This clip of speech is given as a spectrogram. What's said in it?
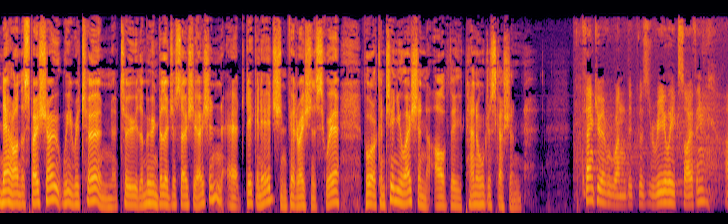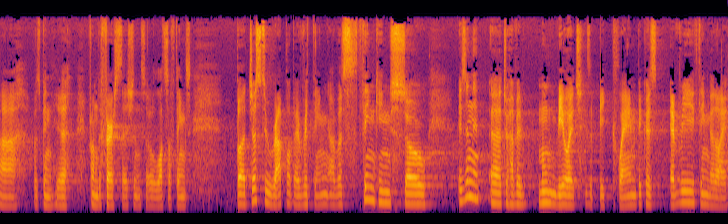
Now on the Space Show, we return to the Moon Village Association at Deakin Edge and Federation Square for a continuation of the panel discussion. Thank you, everyone. It was really exciting. Uh, was been here from the first session, so lots of things. But just to wrap up everything, I was thinking. So, isn't it uh, to have a moon village is a big claim because everything that I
